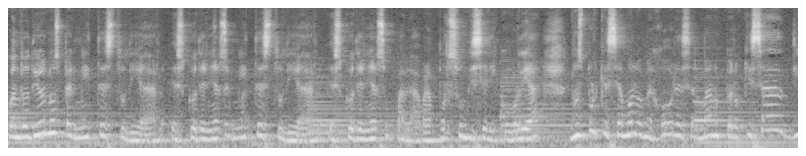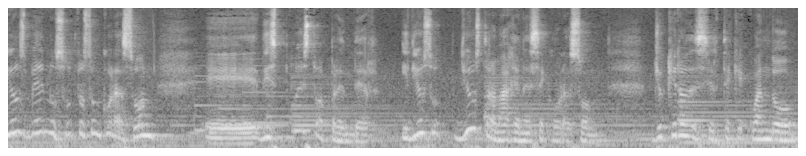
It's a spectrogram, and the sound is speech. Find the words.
cuando Dios nos permite estudiar, escudriñar, permite estudiar, escudriñar su palabra por su misericordia, no es porque seamos los mejores, hermano, pero quizá Dios ve en nosotros un corazón eh, dispuesto a aprender y Dios, Dios trabaja en ese corazón. Yo quiero decirte que cuando,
